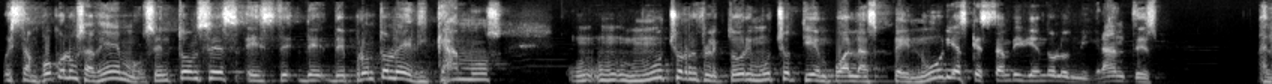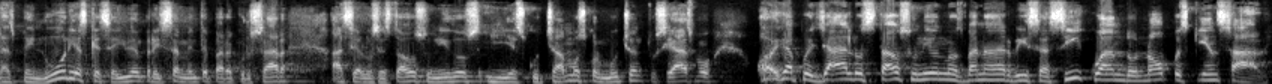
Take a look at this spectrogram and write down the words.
pues tampoco lo sabemos. Entonces, este, de, pronto le dedicamos mucho reflector y mucho tiempo a las penurias que están viviendo los migrantes, a las penurias que se viven precisamente para cruzar hacia los Estados Unidos y escuchamos con mucho entusiasmo, oiga, pues ya los Estados Unidos nos van a dar visa, sí, cuando no, pues quién sabe.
